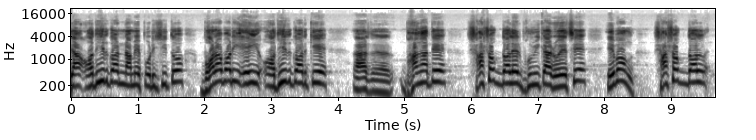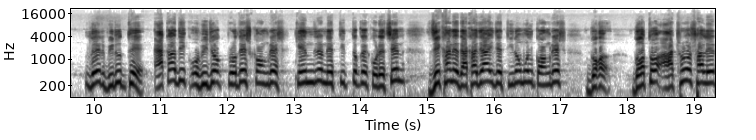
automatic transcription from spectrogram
যা অধীরগড় নামে পরিচিত, বরাবরই এই অধীরগড়কে ভাঙাতে শাসক দলের ভূমিকা রয়েছে এবং শাসক দলের বিরুদ্ধে একাধিক অভিযোগ প্রদেশ কংগ্রেস কেন্দ্রীয় নেতৃত্বকে করেছেন, যেখানে দেখা যায় যে তৃণমূল কংগ্রেস গত আঠেরো সালের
